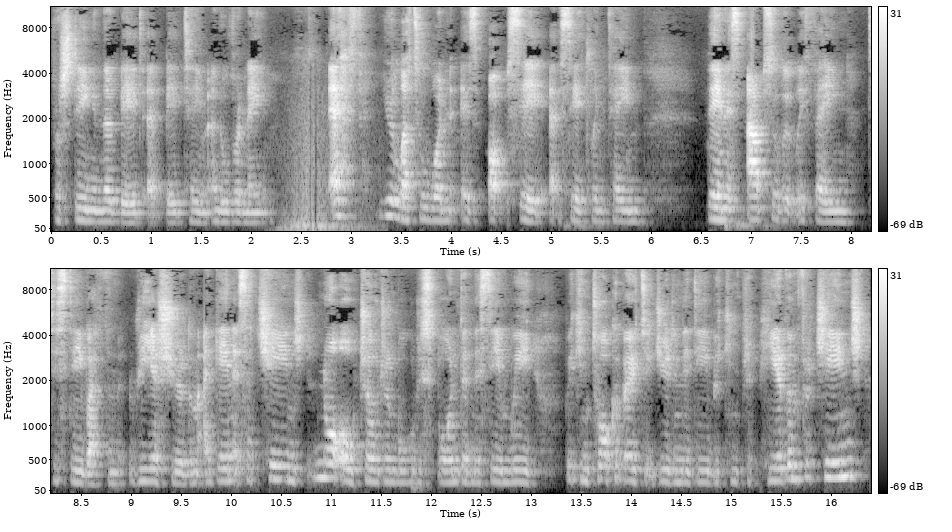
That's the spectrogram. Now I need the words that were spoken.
for staying in their bed at bedtime and overnight. If your little one is upset at settling time, then it's absolutely fine to stay with them, reassure them. Again, it's a change. Not all children will respond in the same way. We can talk about it during the day. We can prepare them for change.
